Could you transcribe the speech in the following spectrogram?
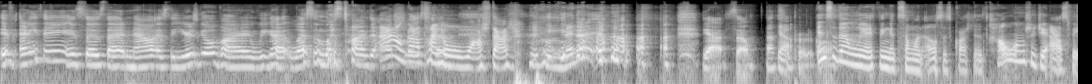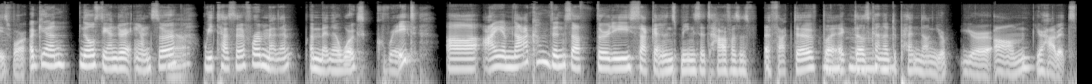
if anything, it says that now as the years go by, we got less and less time to I don't got time spend- to wash that a minute. yeah, so that's Yeah. the protocol. Incidentally, I think it's someone else's question. Is how long should you ask face for? Again, no standard answer. Yeah. We tested for a minute. A minute works great. Uh, I am not convinced that 30 seconds means it's half as effective, but it does kind of Mm-hmm. depend on your your um your habits.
